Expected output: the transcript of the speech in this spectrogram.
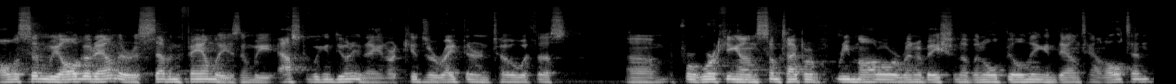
all of a sudden we all go down there as seven families, and we ask if we can do anything, and our kids are right there in tow with us. Um, if we're working on some type of remodel or renovation of an old building in downtown Alton,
